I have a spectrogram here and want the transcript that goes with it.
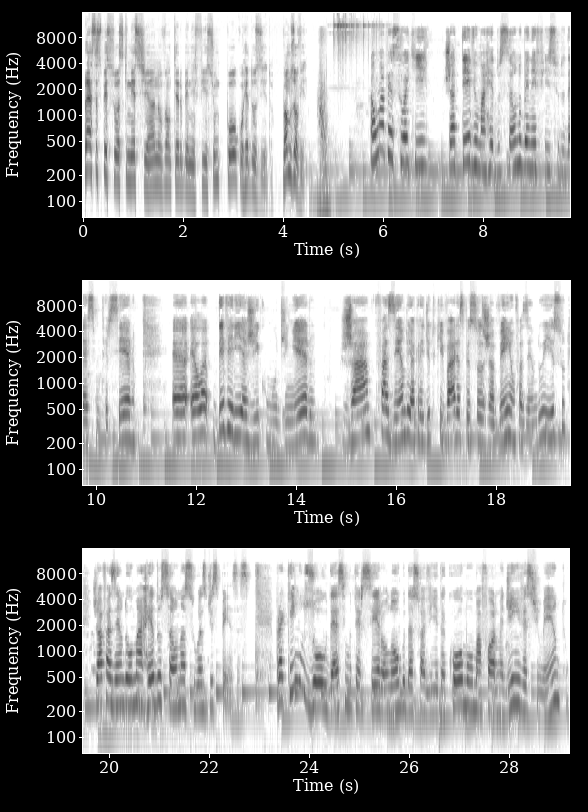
para essas pessoas que neste ano vão ter o benefício um pouco reduzido. Vamos ouvir. É uma pessoa que já teve uma redução no benefício do 13º, é, ela deveria agir com o dinheiro já fazendo, e acredito que várias pessoas já venham fazendo isso, já fazendo uma redução nas suas despesas. Para quem usou o 13 terceiro ao longo da sua vida como uma forma de investimento,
